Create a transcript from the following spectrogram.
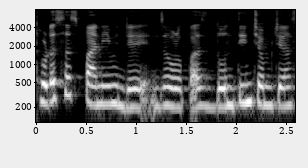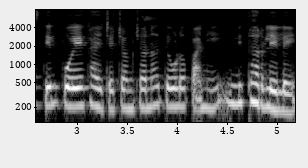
थोडंसंच पाणी म्हणजे जवळपास दोन तीन चमचे असतील पोहे खायच्या चमच्यानं तेवढं पाणी निथरलेलं आहे.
